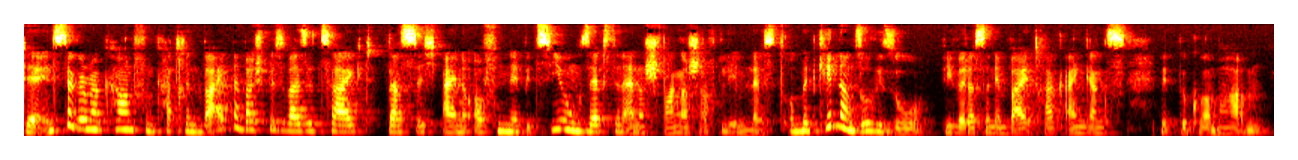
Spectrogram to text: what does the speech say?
Der Instagram-Account von Katrin Weidner beispielsweise zeigt, dass sich eine offene Beziehung selbst in einer Schwangerschaft leben lässt und mit Kindern sowieso, wie wir das in dem Beitrag eingangs mitbekommen haben.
